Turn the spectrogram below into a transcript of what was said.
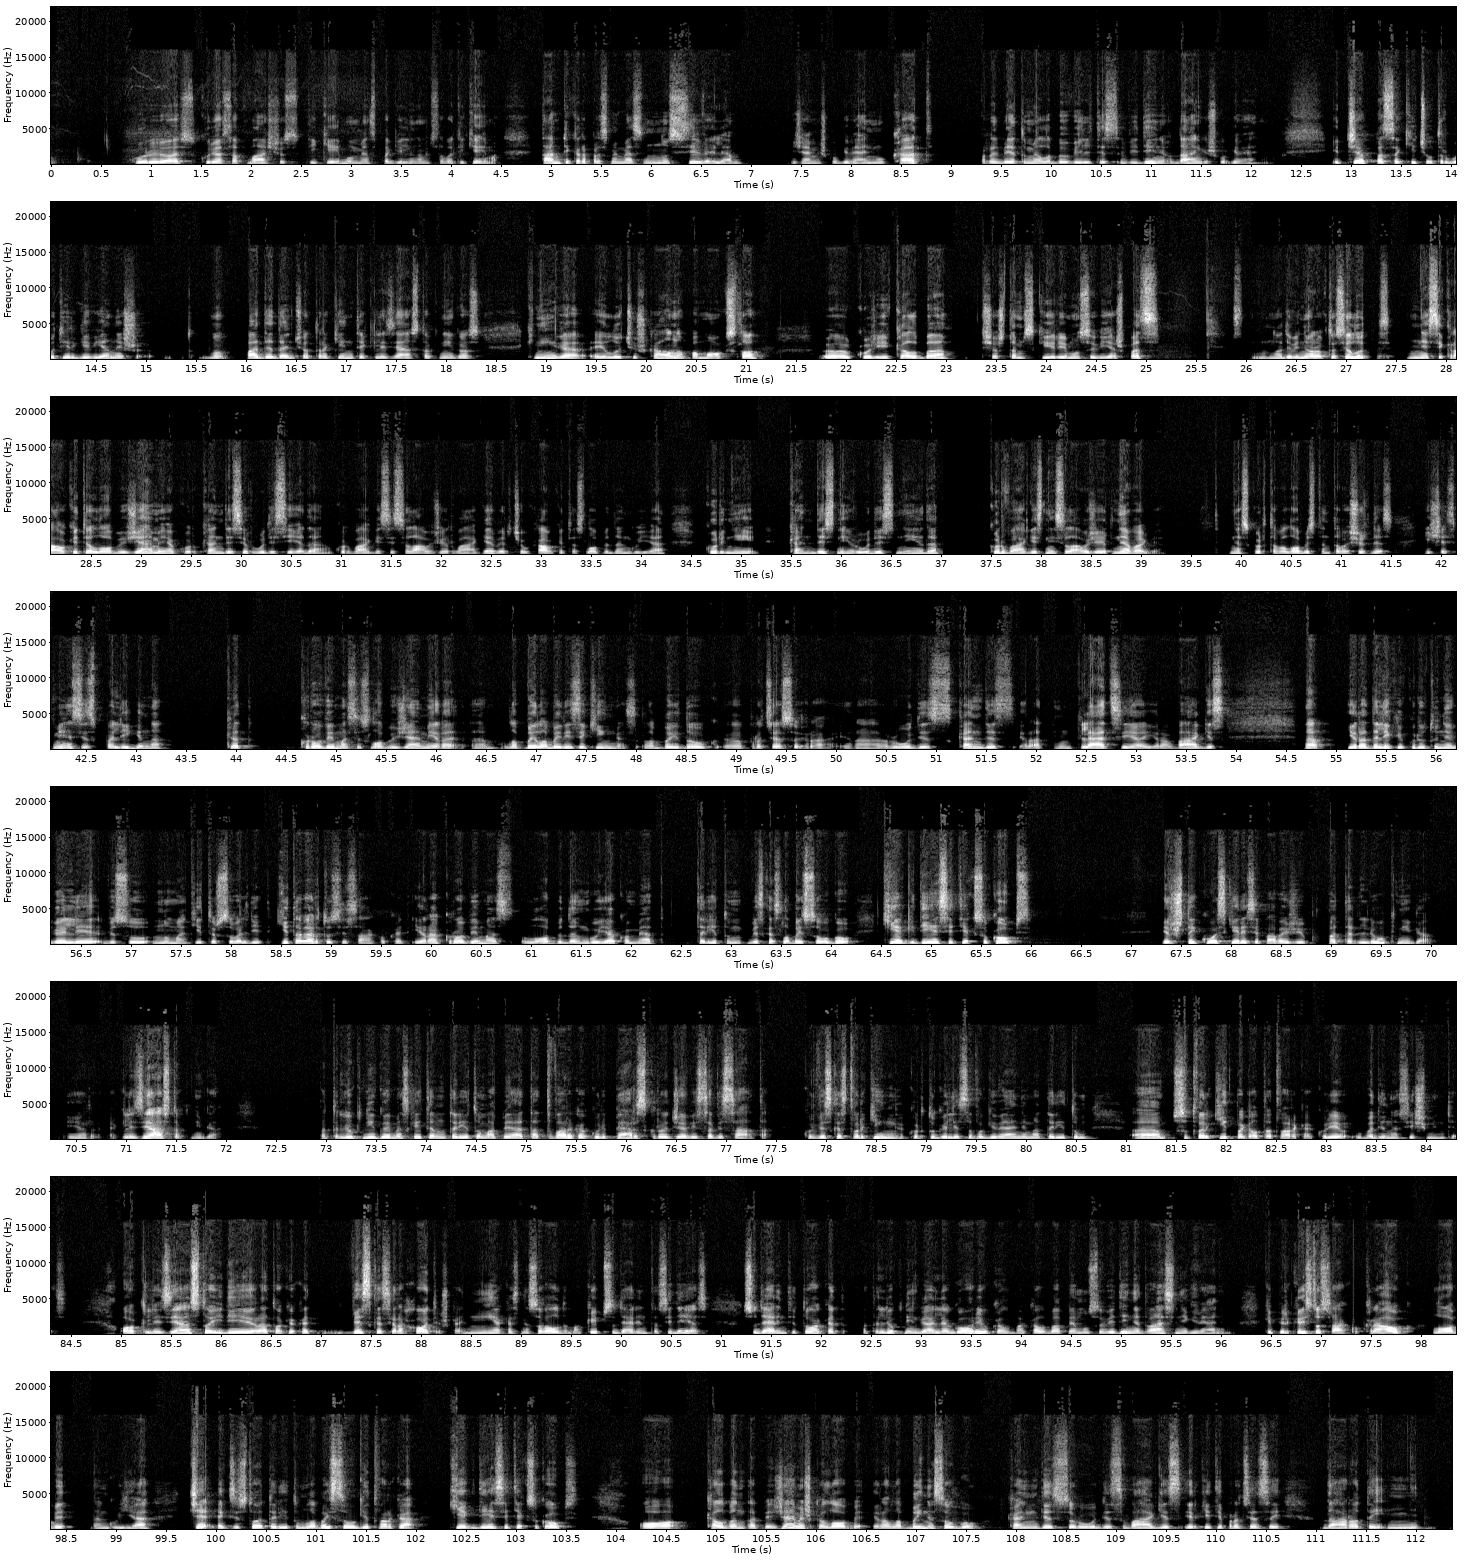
kuriuos, kuriuos apmašius tikėjimu mes pagilinam savo tikėjimą. Tam tikrą prasme mes nusiveliam žemiškų gyvenimų, kad pradėtume labiau viltis vidinio, dangiškų gyvenimų. Ir čia pasakyčiau turbūt irgi vieną iš nu, padedančio atrakinti Ekleziasto knygos knygą Eilučių iš kalno pamokslo, e, kurį kalba šeštam skyriui mūsų viešpats nuo 19 eilutės. Nesikraukite lobių žemėje, kur kandis ir rūdis ėda, kur vagis įsilaužia ir vagia, verčiau kraukitės lobių danguje, kur nei kandis, nei rūdis neėda, kur vagis neįsilaužia ir nevagia. Nes kur tavo lobis, ten tavo širdis. Iš esmės jis palygina, kad krovimasis lobių žemė yra labai labai rizikingas, labai daug e, procesų yra. Yra rūdis, kandis, yra infliacija, yra vagis. Na, yra dalykai, kurių tu negali visų numatyti ir suvaldyti. Kita vertus, jis sako, kad yra krovimas lobių danguje, kuomet tarytum viskas labai saugu. Kiek dėsi, tiek sukaupsi. Ir štai kuo skiriasi, pavyzdžiui, patarlių knyga ir ekleziasto knyga. Patarlių knygoje mes skaitėm tarytum apie tą tvarką, kuri perskrodžia visą visatą, kur viskas tvarkinga, kur tu gali savo gyvenimą tarytum uh, sutvarkyti pagal tą tvarką, kuri vadinasi išmintis. O ekleziasto idėja yra tokia, kad viskas yra chaotiška, niekas nesuvaldoma. Kaip suderintas idėjas? Suderinti tuo, kad patalių knyga alegorijų kalba, kalba apie mūsų vidinį dvasinį gyvenimą. Kaip ir Kristus sako, krauk lobi danguje, čia egzistuoja tarytum labai saugi tvarka kiek dėsi, tiek sukaupsi. O kalbant apie žemišką lobį, yra labai nesaugu. Kandis, rūdis, vagis ir kiti procesai daro tai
